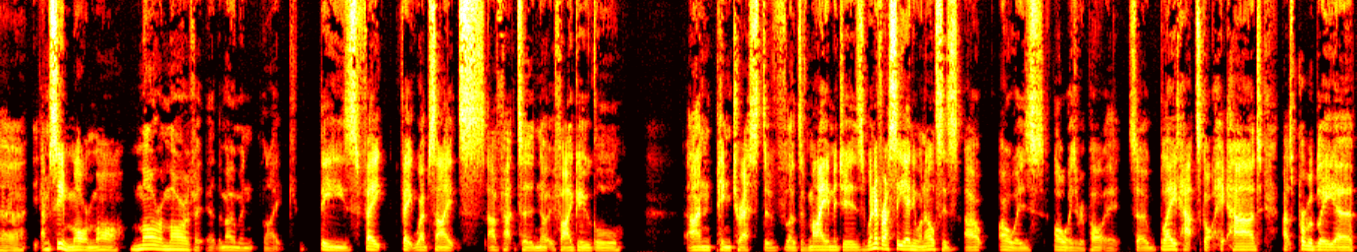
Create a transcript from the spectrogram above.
Uh, I'm seeing more and more, more and more of it at the moment. Like these fake fake websites. I've had to notify Google and Pinterest of loads of my images. Whenever I see anyone else's, I always always report it. So Blade Hats got hit hard. That's probably a,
